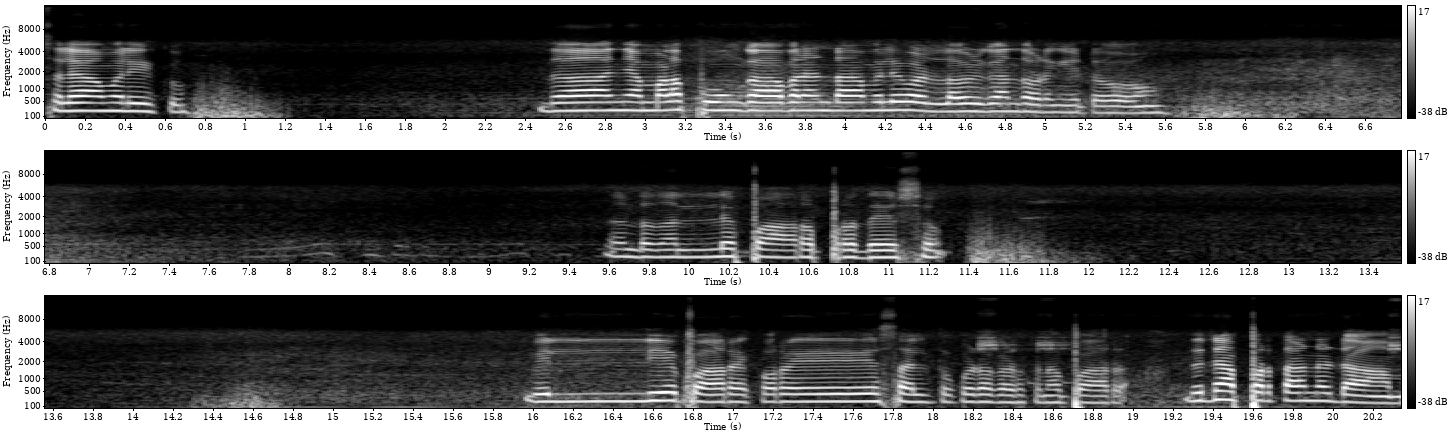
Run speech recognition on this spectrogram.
അസ്സലാമലൈക്കും. ഇതാ ഞമ്മളെ പൂങ്കാവനം ഡാമിൽ വെള്ളം ഒഴുകാൻ തുടങ്ങിട്ടോ. ഇതുണ്ട് നല്ല പാറപ്രദേശം. വലിയ പാറ കുറേ സ്ഥലത്ത് കൂടെ കിടക്കുന്ന പാറ. ഇതിന്റെ അപ്പുറത്താണ് ഡാം.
